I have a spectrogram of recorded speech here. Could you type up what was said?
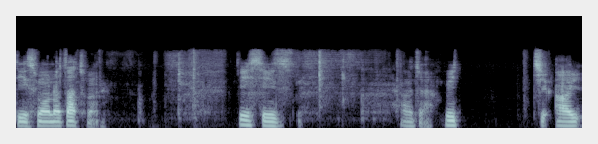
This one or that one? This is Aja, which I,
